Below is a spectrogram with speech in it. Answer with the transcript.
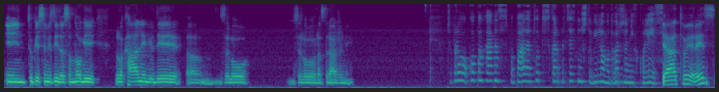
In tukaj se mi zdi, da so mnogi lokalni ljudje um, zelo, zelo razdraženi. Čeprav Kopenhagen se spopada tudi s kar precejšnjim številom odvrženih koles. Ja, to je res.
